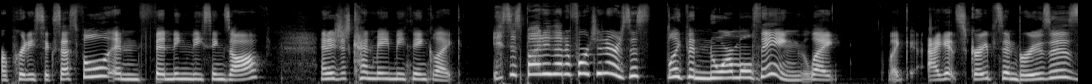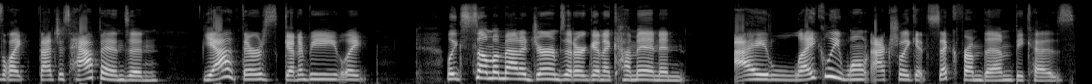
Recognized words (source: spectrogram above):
are pretty successful in fending these things off, and it just kind of made me think, like, is this body that unfortunate, or is this like the normal thing? Like, like I get scrapes and bruises, like that just happens, and yeah, there's gonna be like like some amount of germs that are gonna come in and I likely won't actually get sick from them because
